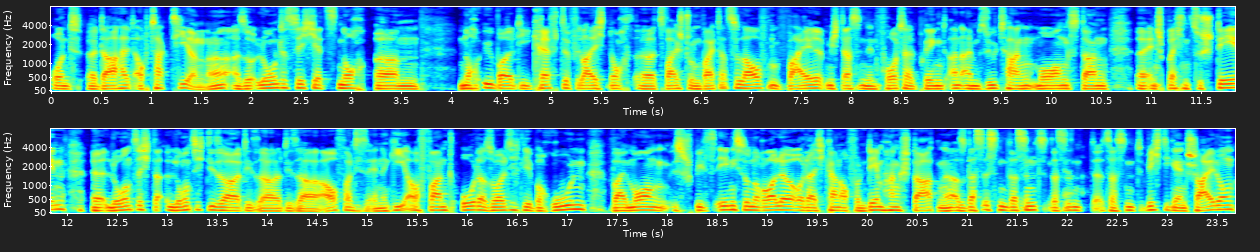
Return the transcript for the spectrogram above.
und äh, da halt auch taktieren. Ne? Also lohnt es sich jetzt noch ähm, noch über die Kräfte vielleicht noch äh, zwei Stunden weiterzulaufen, weil mich das in den Vorteil bringt, an einem Südhang morgens dann äh, entsprechend zu stehen. Äh, lohnt sich lohnt sich dieser dieser dieser Aufwand, dieser Energieaufwand oder sollte ich lieber ruhen, weil morgen spielt es eh nicht so eine Rolle oder ich kann auch von dem Hang starten. Ne? Also das ist das sind das sind das sind wichtige Entscheidungen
